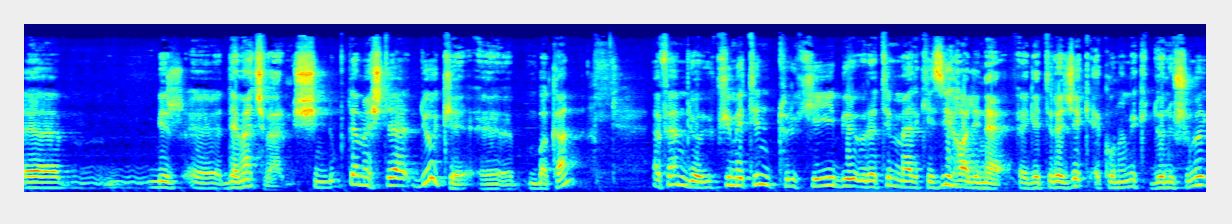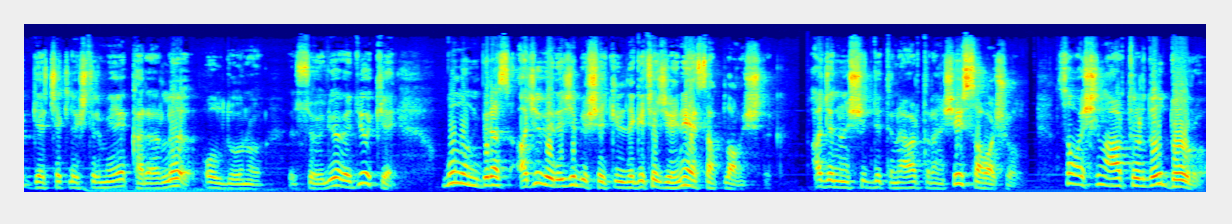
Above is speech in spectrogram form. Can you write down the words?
e, bir e, demeç vermiş. Şimdi bu demeçte diyor ki e, bakan, efendim diyor hükümetin Türkiye'yi bir üretim merkezi haline e, getirecek ekonomik dönüşümü gerçekleştirmeye kararlı olduğunu söylüyor ve diyor ki bunun biraz acı verici bir şekilde geçeceğini hesaplamıştık. Acının şiddetini artıran şey savaş oldu. Savaşın artırdığı doğru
